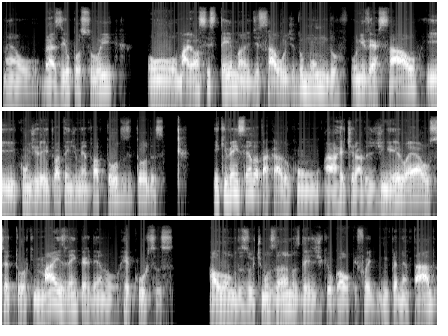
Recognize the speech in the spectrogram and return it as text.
Né? O Brasil possui o maior sistema de saúde do mundo, universal e com direito ao atendimento a todos e todas e que vem sendo atacado com a retirada de dinheiro, é o setor que mais vem perdendo recursos ao longo dos últimos anos, desde que o golpe foi implementado.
